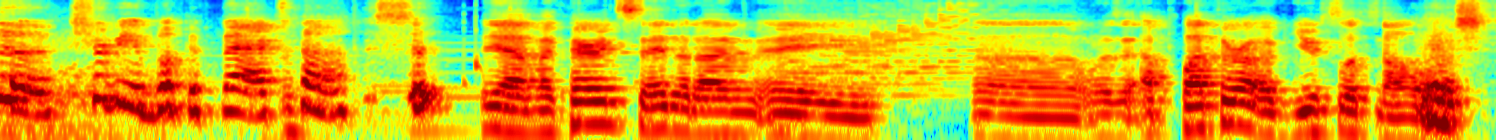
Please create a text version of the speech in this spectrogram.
The trivia book of facts, huh? Yeah, my parents say that I'm a uh, what is it? A plethora of useless knowledge.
